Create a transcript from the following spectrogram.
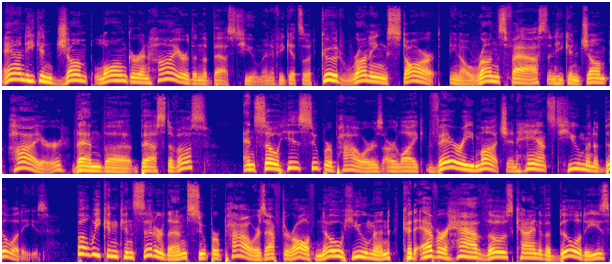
And he can jump longer and higher than the best human. If he gets a good running start, you know, runs fast, and he can jump higher than the best of us. And so his superpowers are like very much enhanced human abilities but we can consider them superpowers. After all, if no human could ever have those kind of abilities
